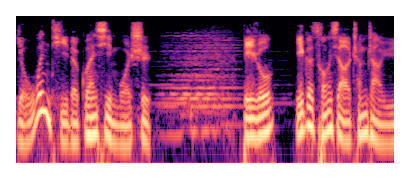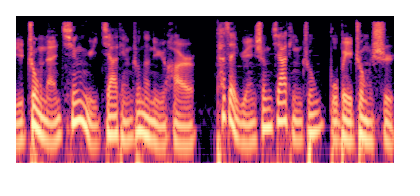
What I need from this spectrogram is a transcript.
有问题的关系模式。比如，一个从小成长于重男轻女家庭中的女孩，她在原生家庭中不被重视，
